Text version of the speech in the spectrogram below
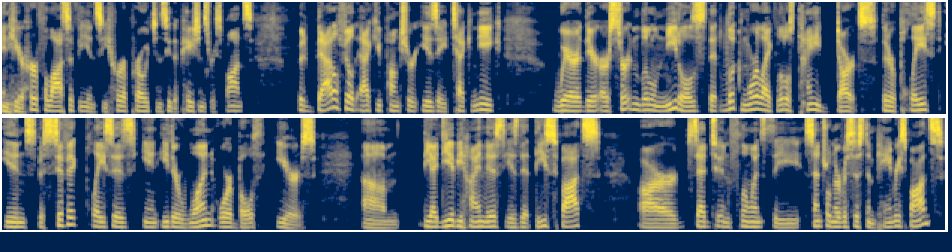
and hear her philosophy and see her approach and see the patient's response. But battlefield acupuncture is a technique where there are certain little needles that look more like little tiny darts that are placed in specific places in either one or both ears. Um, the idea behind this is that these spots are said to influence the central nervous system pain response.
